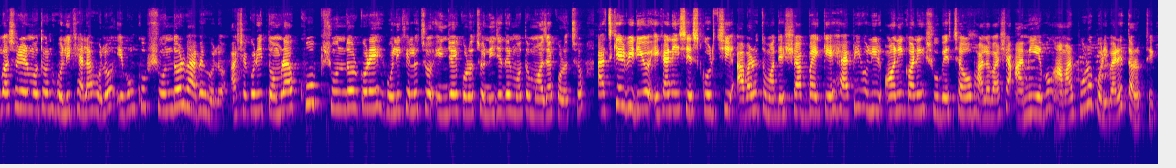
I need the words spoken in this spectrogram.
বছরের মতন হোলি খেলা হলো এবং খুব সুন্দরভাবে হলো। আশা করি তোমরা খুব সুন্দর করে হোলি খেলেছো এনজয় করেছ, নিজেদের মতো মজা করেছ। আজকের ভিডিও এখানেই শেষ করছি। আবারও তোমাদের সবাইকে হ্যাপি হোলির অনেক অনেক শুভেচ্ছা ও ভালোবাসা আমি এবং আমার পুরো পরিবারের তরফ থেকে।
